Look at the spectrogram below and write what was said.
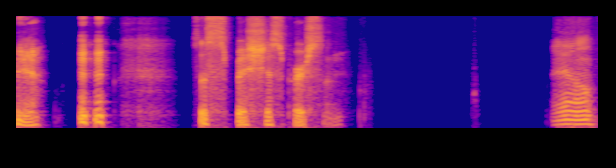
Yeah. Suspicious person. Well.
